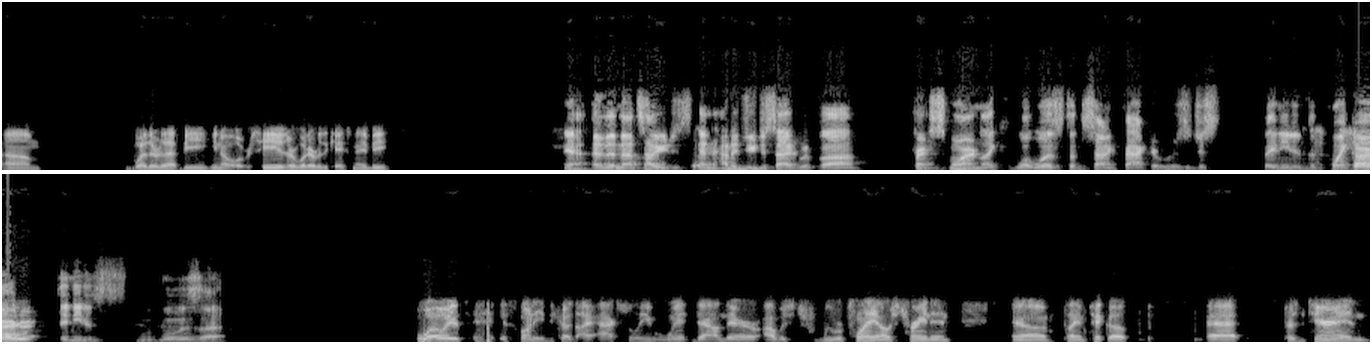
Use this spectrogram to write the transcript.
um, whether that be you know overseas or whatever the case may be. Yeah, and then that's how you just. And how did you decide with uh, Francis Marion? And like, what was the deciding factor? Was it just they needed the point So- guard? Or they needed what was that? Well, it's it's funny because I actually went down there. I was we were playing. I was training, uh, playing pickup at Presbyterian,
